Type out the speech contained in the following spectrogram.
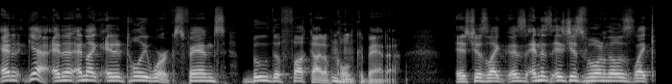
and yeah, and and like and it totally works. Fans boo the fuck out of Colt Cabana. It's just like, it's, and it's, it's just one of those like,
